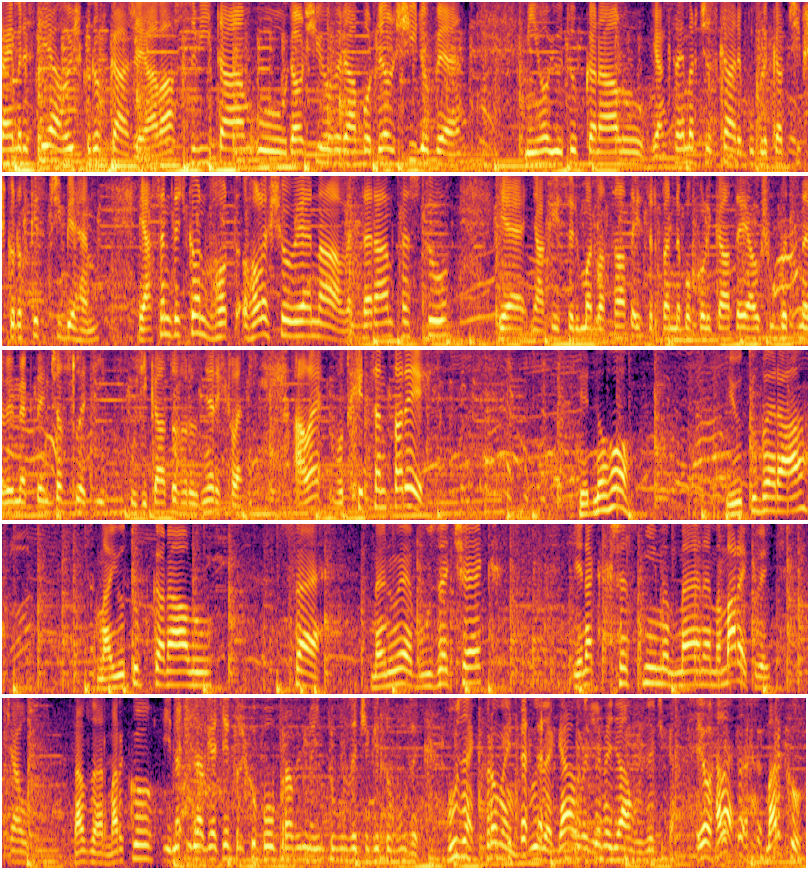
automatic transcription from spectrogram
Youngtimeristy, ahoj Škodovkáři. Já vás vítám u dalšího videa po delší době mýho YouTube kanálu Youngtimer Česká republika, dřív Škodovky s příběhem. Já jsem teď v Holešově na Veterán Festu, je nějaký 27. srpen nebo kolikátý, já už vůbec nevím, jak ten čas letí, utíká to hrozně rychle. Ale odchyt jsem tady jednoho youtubera na YouTube kanálu se jmenuje Vůzeček, jinak křesním jménem Marek, viď? Čau. Nazdar, Marku. Jinak, jinak já tě trošku poupravím, není to vůzeček, je to vůzek. Vůzek, promiň, vůzek, já už si dělám vůzečka. Jo. Hele, Marku, uh,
